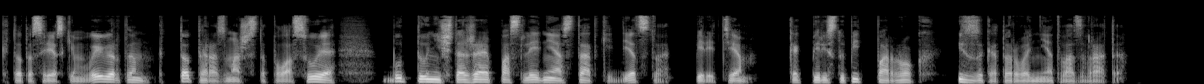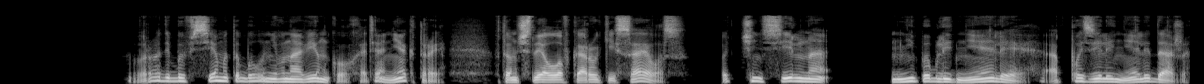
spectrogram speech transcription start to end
Кто-то с резким вывертом, кто-то размашисто полосуя, будто уничтожая последние остатки детства перед тем, как переступить порог, из-за которого нет возврата. Вроде бы всем это было не в новинку, хотя некоторые, в том числе ловкорукий Сайлос, очень сильно не побледнели, а позеленели даже.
